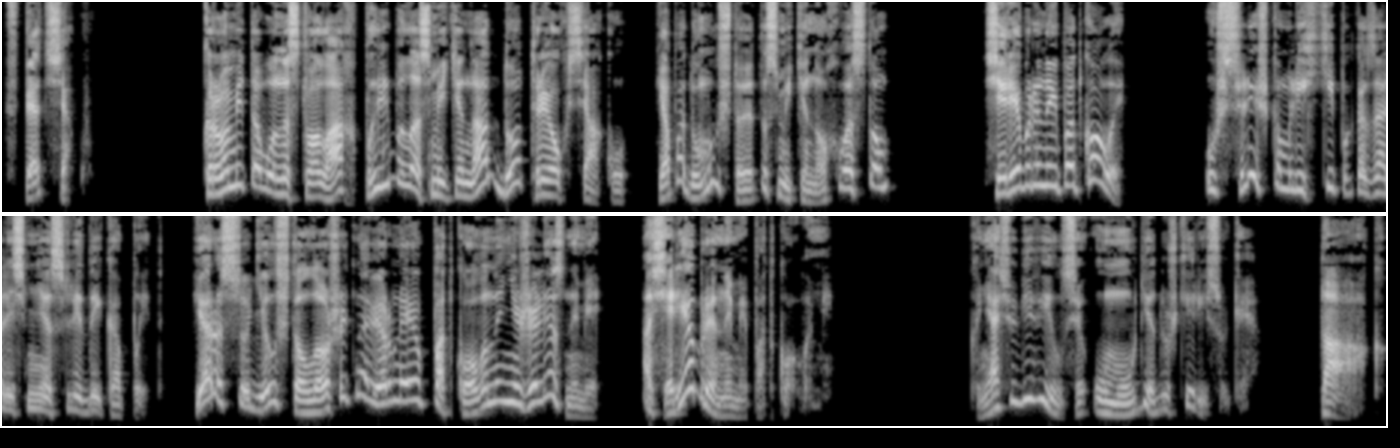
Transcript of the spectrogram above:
в пять сяку. Кроме того, на стволах пыль была сметена до трех сяку, я подумал, что это сметено хвостом. Серебряные подковы. Уж слишком легки показались мне следы копыт. Я рассудил, что лошадь, наверное, подкована не железными, а серебряными подковами. Князь удивился уму дедушки Рисуке. — Так,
